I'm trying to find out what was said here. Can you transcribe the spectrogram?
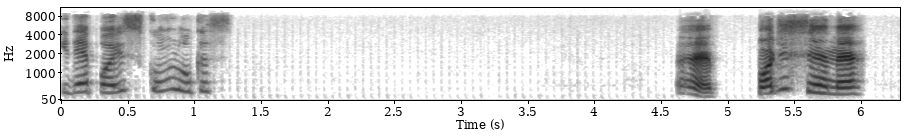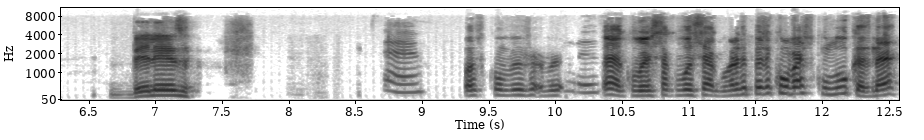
e depois com o Lucas. É, pode ser, né? Beleza. É, Posso conversar, beleza. é, conversar com você agora, depois eu converso com o Lucas, né?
